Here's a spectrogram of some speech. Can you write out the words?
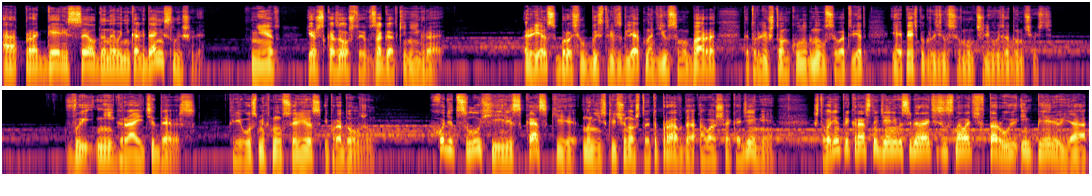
А про Гэри Селдона вы никогда не слышали? Нет, я же сказал, что я в загадки не играю. Риас бросил быстрый взгляд на Дьюсома Барра, который лишь тонко улыбнулся в ответ и опять погрузился в молчаливую задумчивость. «Вы не играете, Деверс», — криво усмехнулся Риас и продолжил. «Ходят слухи или сказки, но не исключено, что это правда о вашей академии, что в один прекрасный день вы собираетесь основать вторую империю. Я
